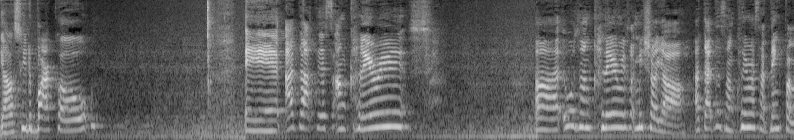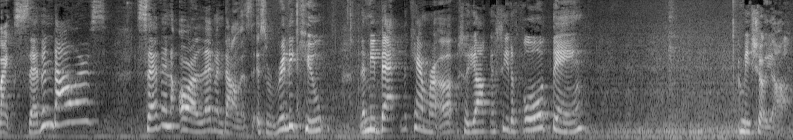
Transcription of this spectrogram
y'all see the barcode and I got this on clearance. Uh, it was on clearance. Let me show y'all. I got this on clearance I think for like seven dollars? Seven or eleven dollars. It's really cute. Let me back the camera up so y'all can see the full thing. Let me show y'all.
